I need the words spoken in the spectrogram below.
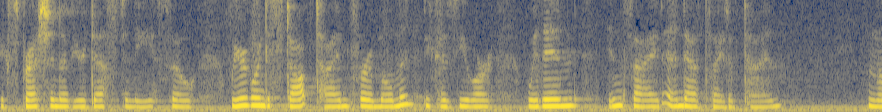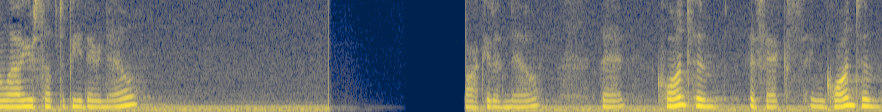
expression of your destiny. So we are going to stop time for a moment because you are within, inside, and outside of time. And allow yourself to be there now. Pocket of now that quantum effects and quantum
